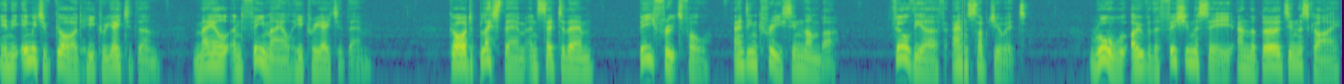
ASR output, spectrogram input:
in the image of God He created them, male and female He created them. God blessed them and said to them, Be fruitful and increase in number Fill the earth and subdue it. Rule over the fish in the sea and the birds in the sky,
